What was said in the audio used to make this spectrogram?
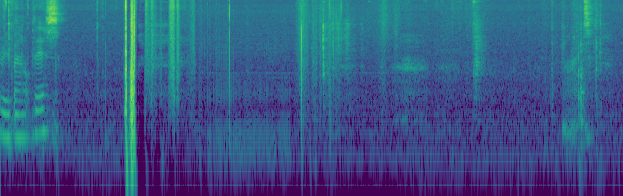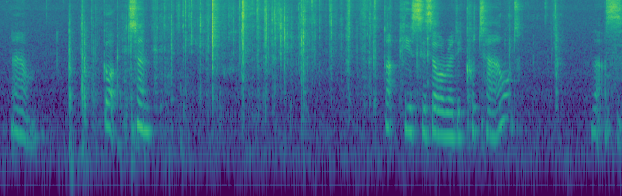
Sorry about this. Right, now got um, that piece is already cut out. That's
